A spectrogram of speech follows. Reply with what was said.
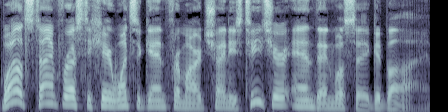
Well, it's time for us to hear once again from our Chinese teacher, and then we'll say goodbye.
